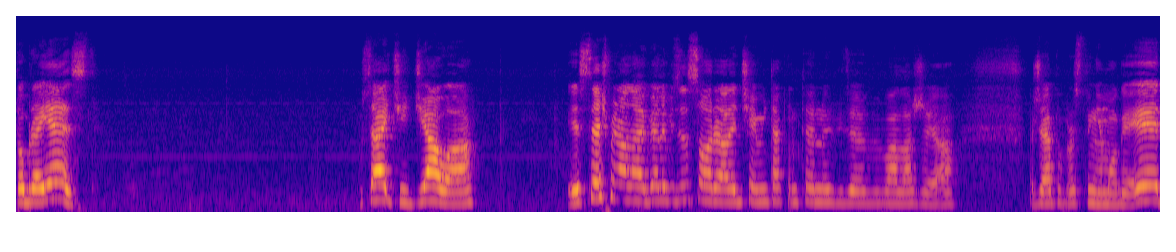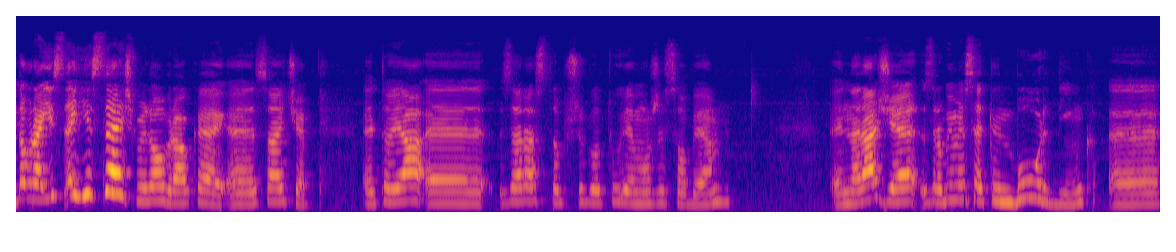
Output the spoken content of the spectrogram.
Dobra, jest. Słuchajcie, działa. Jesteśmy na live, ale widzę, sorry, ale dzisiaj mi tak internet widzę wywala, że ja, że ja po prostu nie mogę. E, dobra, jest, ej, jesteśmy, dobra, okej. E, Słuchajcie, e, to ja e, zaraz to przygotuję może sobie. E, na razie zrobimy sobie ten boarding. E,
